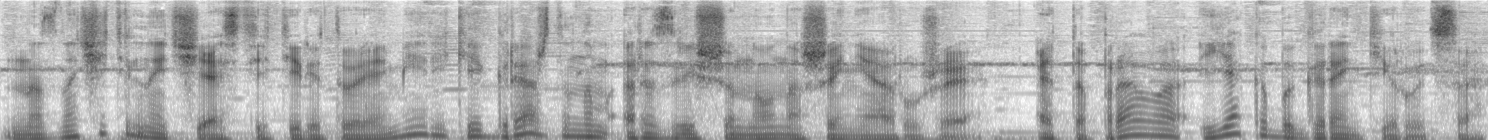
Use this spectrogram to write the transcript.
на значительной части территории Америки гражданам разрешено ношение оружия – это право якобы гарантируется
